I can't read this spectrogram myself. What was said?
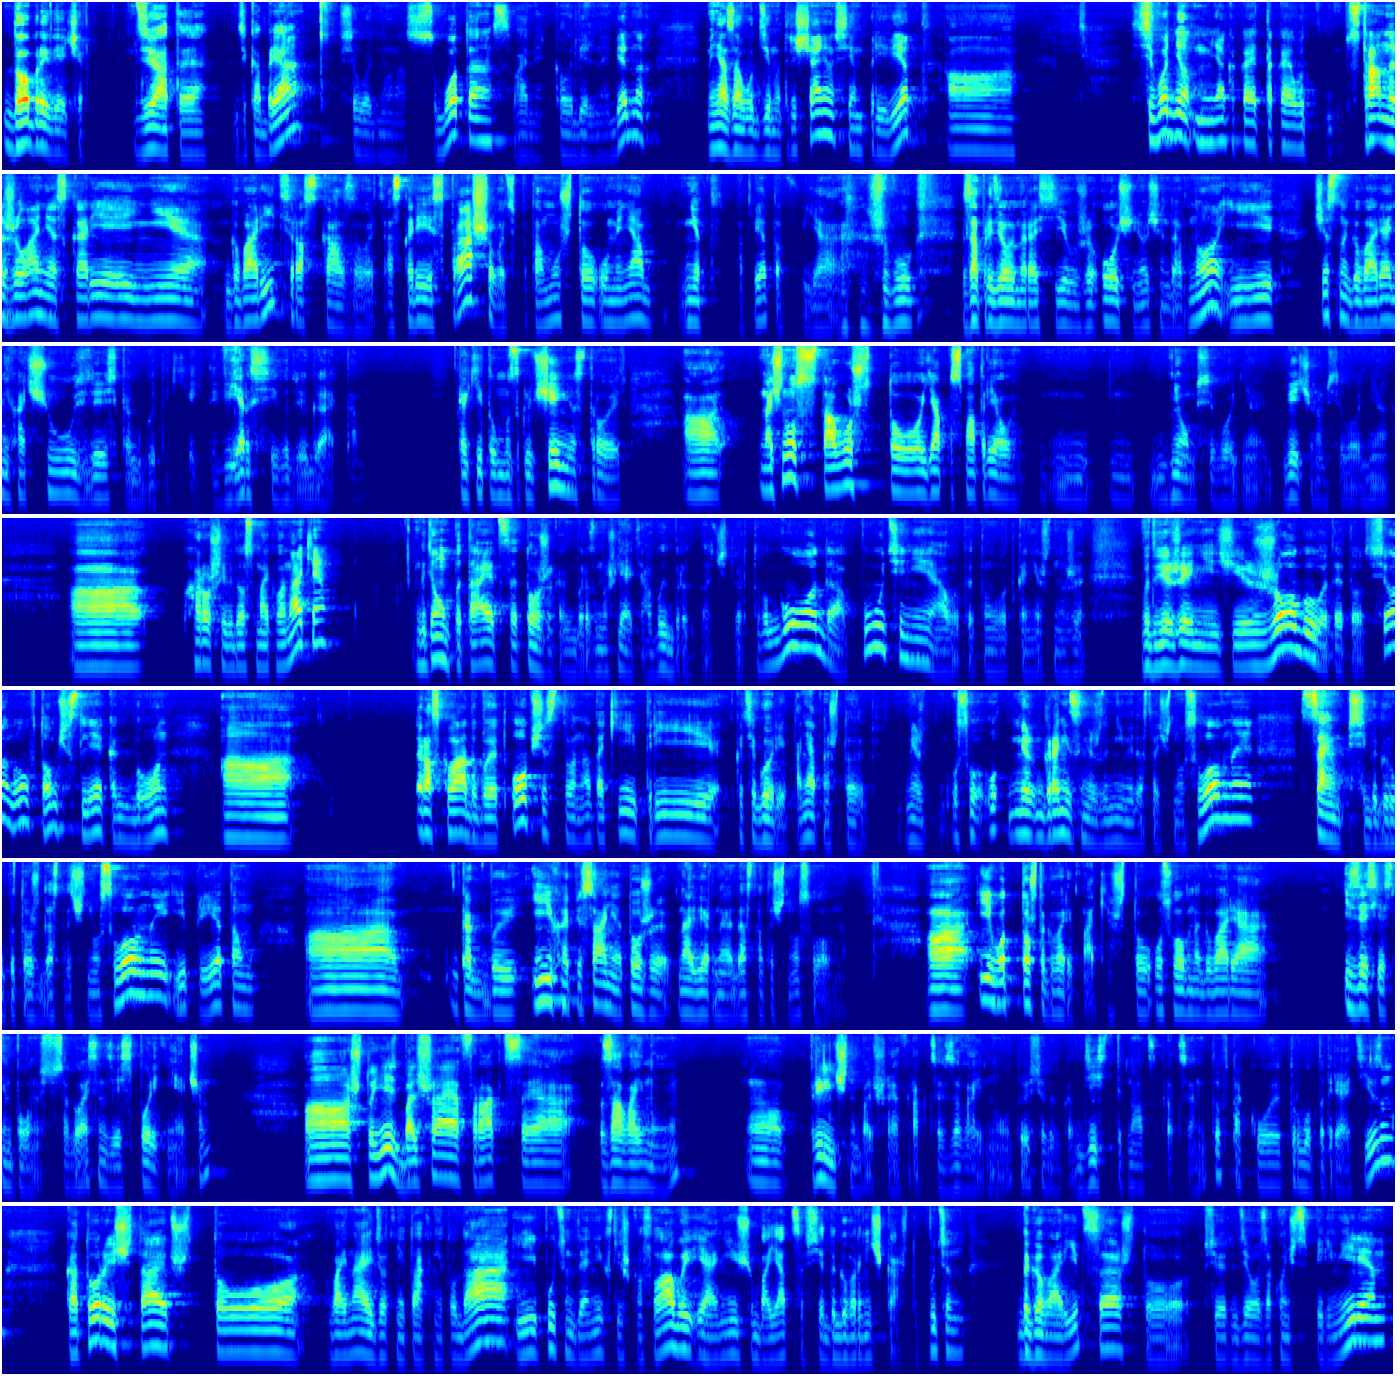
Добрый вечер. 9 декабря. Сегодня у нас суббота. С вами «Колыбельная бедных». Меня зовут Дима Трещанин. Всем привет. А, сегодня у меня какая-то такая вот странное желание скорее не говорить, рассказывать, а скорее спрашивать, потому что у меня нет ответов. Я живу за пределами России уже очень-очень давно, и честно говоря, не хочу здесь как бы такие версии выдвигать, там, какие-то умозаключения строить. А начну с того, что я посмотрел днем сегодня, вечером сегодня, а, хороший видос Майкла Наки, где он пытается тоже как бы размышлять о выборах 24 года, о Путине, о вот этом вот, конечно же, выдвижении через жогу, вот это вот все, ну, в том числе, как бы он а, раскладывает общество на такие три категории. Понятно, что между, услов, между, границы между ними достаточно условные, сами по себе группы тоже достаточно условные, и при этом а, как бы их описание тоже, наверное, достаточно условно. А, и вот то, что говорит Маки, что, условно говоря, и здесь я с ним полностью согласен, здесь спорить не о чем, а, что есть большая фракция за войну, а, прилично большая фракция за войну, то есть это 10-15% такой турбопатриотизм, которые считают, что война идет не так, не туда, и Путин для них слишком слабый, и они еще боятся все договорничка, что Путин договорится, что все это дело закончится перемирием,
